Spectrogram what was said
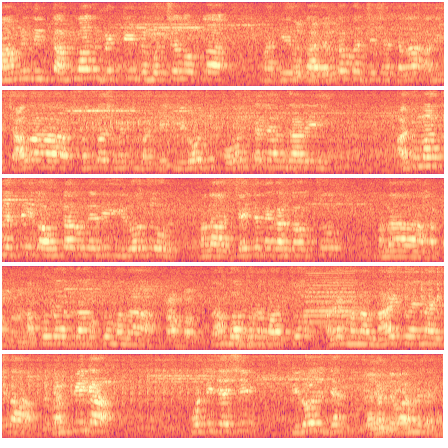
మా మీద ఇంత అభిమానం పెట్టి మేము వచ్చే లోపల మాకు ఒక వెల్కమ్ చేశారు కదా అది చాలా సంతోషమైంది మాకు. ఈరోజు పవన్ కళ్యాణ్ గారి అభిమానులు అంటే ఇలా ఉంటారు అనేది ఈరోజు మన చైతన్య గారు కావచ్చు మన అప్పుల్ రాజు కావచ్చు మన రాంబాబు కూడా కావచ్చు అలాగే మన నాయకులైన ఇక్కడ ఎంపీగా పోటీ చేసి ఈరోజు జన్ ఎమ్మెల్యేగా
